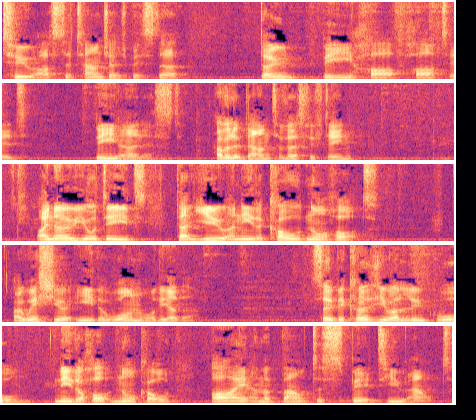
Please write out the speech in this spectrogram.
to us, to Town Church Bicester, don't be half hearted, be earnest. Have a look down to verse 15. I know your deeds, that you are neither cold nor hot. I wish you were either one or the other. So, because you are lukewarm, neither hot nor cold, I am about to spit you out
